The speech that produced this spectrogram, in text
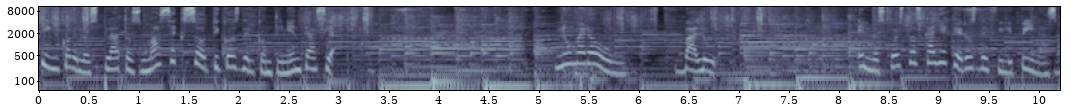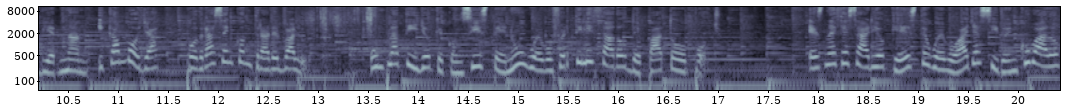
5 de los platos más exóticos del continente asiático. Número 1. Balut. En los puestos callejeros de Filipinas, Vietnam y Camboya podrás encontrar el balut, un platillo que consiste en un huevo fertilizado de pato o pollo. Es necesario que este huevo haya sido incubado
